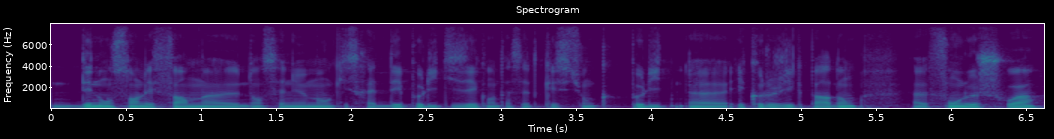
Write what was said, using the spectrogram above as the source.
dénonçant les formes d'enseignement qui seraient dépolitisées quant à cette question écologique, pardon, font le choix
